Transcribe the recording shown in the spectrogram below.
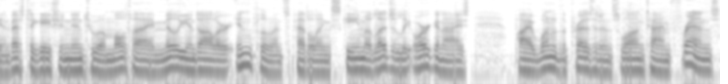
investigation into a multi million dollar influence peddling scheme allegedly organized by one of the president's longtime friends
